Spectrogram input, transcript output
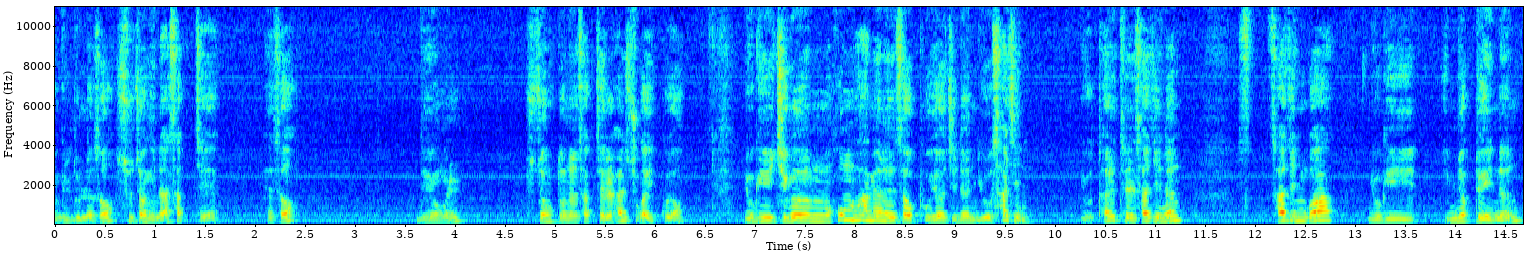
여기를 눌러서 수정이나 삭제 해서 내용을 수정 또는 삭제를 할 수가 있고요. 여기 지금 홈 화면에서 보여지는 요 사진, 요 타이틀 사진은 사진과 여기 입력되어 있는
